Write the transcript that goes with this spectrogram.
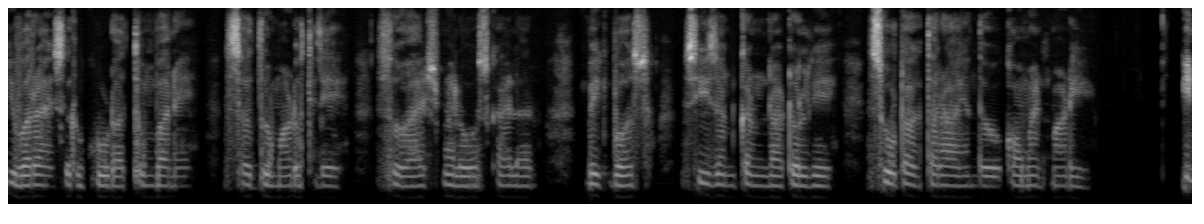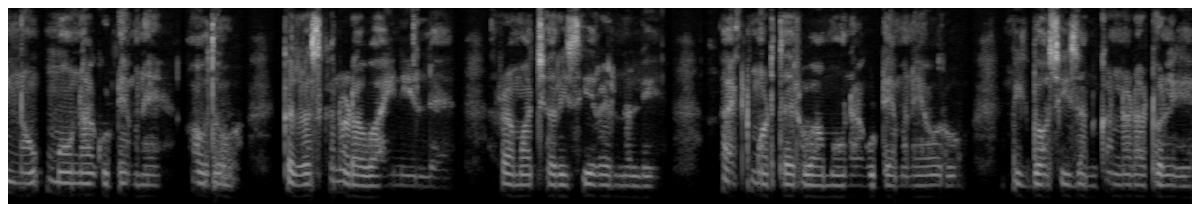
ಇವರ ಹೆಸರು ಕೂಡ ತುಂಬಾನೇ ಸದ್ದು ಮಾಡುತ್ತಿದೆ. So Ashmelo Skyler Bigg Boss season Kannada ಟ್ವೆಲ್ಗೆ ಸೂಟ್ ಆಗ್ತಾರಾ ಎಂದು ಕಾಮೆಂಟ್ ಮಾಡಿ. ಇನ್ನು ಮೌನ ಗುಡ್ಡೆಮನೆ ಹೌದು, ಕಲರ್ಸ್ ಕನ್ನಡ ವಾಹಿನಿಯಲ್ಲೇ, ರಾಮಾಚಾರಿ ಸೀರಿಯಲ್ನಲ್ಲಿ ಆಕ್ಟ್ ಮಾಡ್ತಾ ಇರುವ ಮೌನ ಗುಡ್ಡೆ ಮನೆಯವರು ಬಿಗ್ ಬಾಸ್ ಸೀಸನ್ ಕನ್ನಡ ಟ್ವೆಲ್ಗೆ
